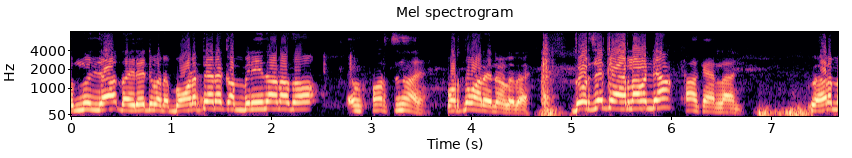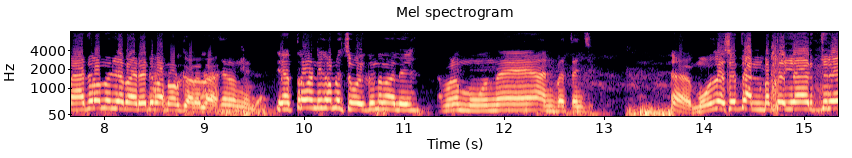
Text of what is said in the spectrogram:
ഒന്നുമില്ല ധൈര്യമായിട്ട് പറയാം ബോണറ്റ് വരെ കമ്പനിയിൽ നിന്നാണോ അതോ? പുറത്തുനിന്ന് പറയാം പുറത്ത് പറയാനുള്ളത് ഇത് ഒറിജിനൽ കേരള വണ്ടിയാ? ആ കേരള വേറെ മേജർ ഒന്നും ഇല്ല ധൈര്യമായിട്ട് പറഞ്ഞു കൊടുക്കാറല്ലേ എത്ര വണ്ടി നമ്മൾ ചോദിക്കണ്ടെന്നാൽ? നമ്മൾ മൂന്ന് അൻപത്തഞ്ച്. മൂന്ന് ലക്ഷത്തി അൻപത്തി അയ്യായിരത്തിന്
